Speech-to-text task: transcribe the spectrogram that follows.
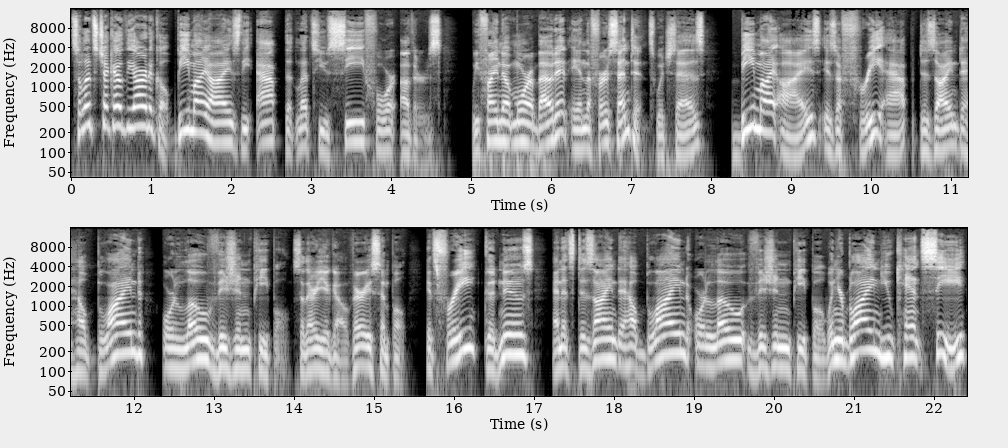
so let's check out the article Be My Eyes, the app that lets you see for others. We find out more about it in the first sentence, which says Be My Eyes is a free app designed to help blind or low vision people. So there you go. Very simple. It's free, good news, and it's designed to help blind or low vision people. When you're blind, you can't see.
